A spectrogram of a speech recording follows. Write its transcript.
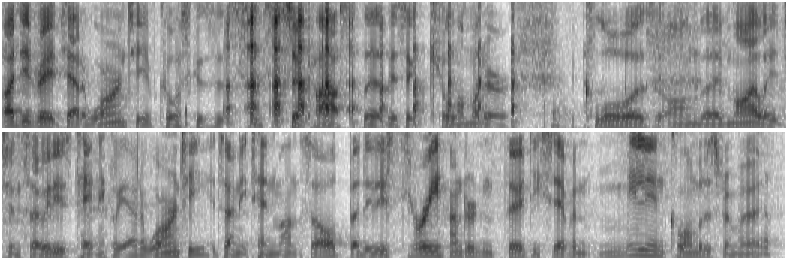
I did read it's out of warranty, of course, because it's, it's surpassed the. There's a kilometre clause on the mileage, and so it is technically out of warranty. It's only ten months old, but it is 337 million kilometres from Earth.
